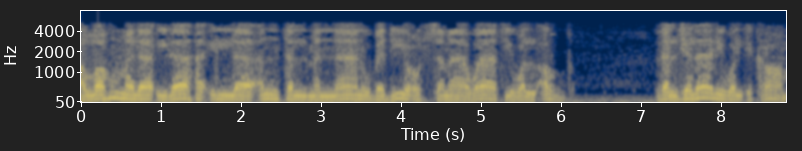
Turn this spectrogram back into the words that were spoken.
اللهم لا إله إلا أنت المنان بديع السماوات والأرض ذا الجلال والإكرام.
